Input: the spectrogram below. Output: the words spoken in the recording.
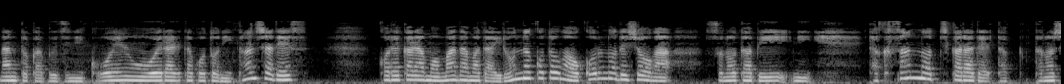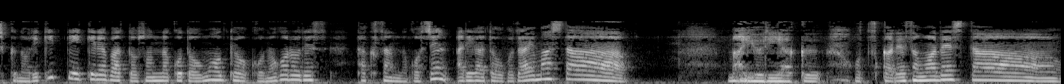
なんとか無事に公演を終えられたことに感謝です。これからもまだまだいろんなことが起こるのでしょうが、その度にたくさんの力で楽しく乗り切っていければとそんなことを思う今日この頃です。たくさんのご支援ありがとうございました。まゆり役、お疲れ様でした。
